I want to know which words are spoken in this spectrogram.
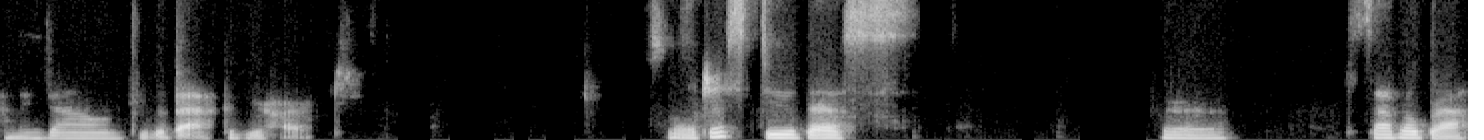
coming down through the back of your heart. So we'll just do this for several breaths.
